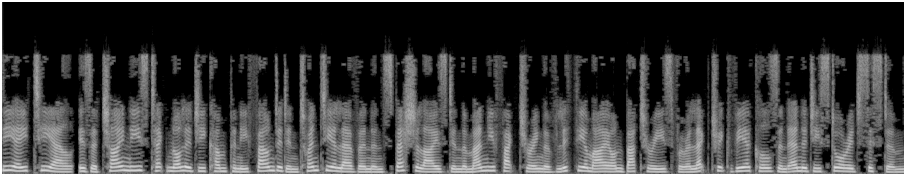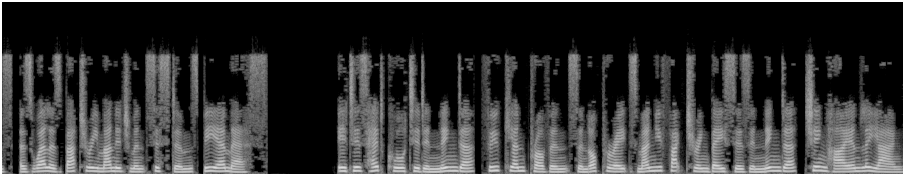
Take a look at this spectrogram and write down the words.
(CATL) is a Chinese technology company founded in 2011 and specialized in the manufacturing of lithium-ion batteries for electric vehicles and energy storage systems, as well as battery management systems (BMS). It is headquartered in Ningde, Fujian Province and operates manufacturing bases in Ningde, Qinghai and Luoyang.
